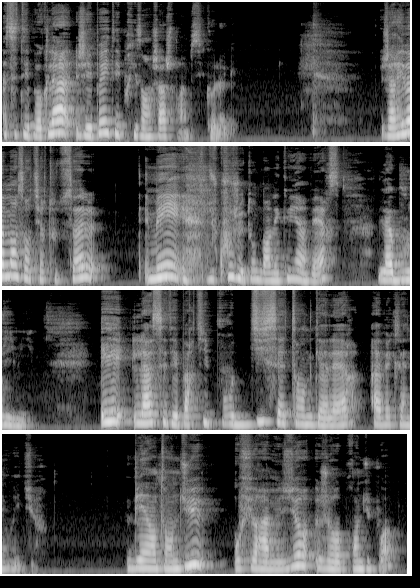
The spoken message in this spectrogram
à cette époque-là, j'ai pas été prise en charge par un psychologue. J'arrive à m'en sortir toute seule, mais du coup, je tombe dans l'écueil inverse, la boulimie. Et là, c'était parti pour 17 ans de galère avec la nourriture. Bien entendu, au fur et à mesure, je reprends du poids.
